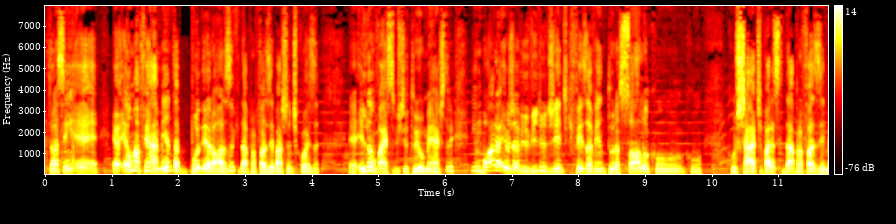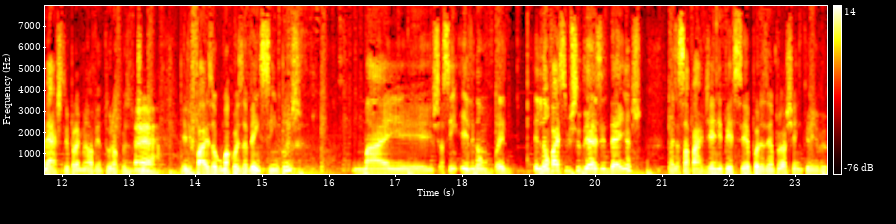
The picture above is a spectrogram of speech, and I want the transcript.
Então, assim, é, é é uma ferramenta poderosa que dá pra fazer bastante coisa. É, ele não vai substituir o mestre, embora eu já vi vídeo de gente que fez aventura solo com, com, com o chat. Parece que dá pra fazer mestre pra mim uma aventura, uma coisa do É. tipo. Ele faz alguma coisa bem simples, mas assim, ele não, ele, ele não vai substituir as ideias. Mas essa parte de NPC, por exemplo, eu achei incrível.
